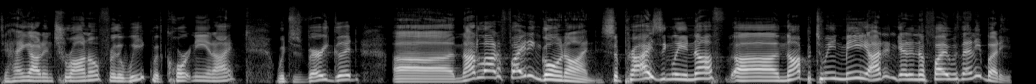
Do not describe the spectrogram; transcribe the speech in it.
to hang out in Toronto for the week with Courtney and I, which is very good. Uh, not a lot of fighting going on. Surprisingly enough, uh, not between me. I didn't get in a fight with anybody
